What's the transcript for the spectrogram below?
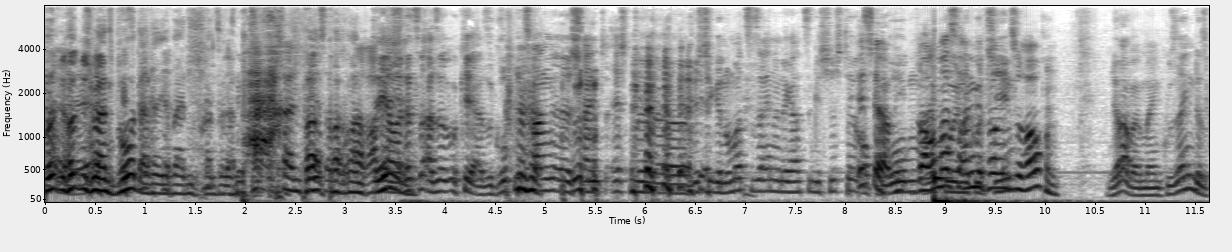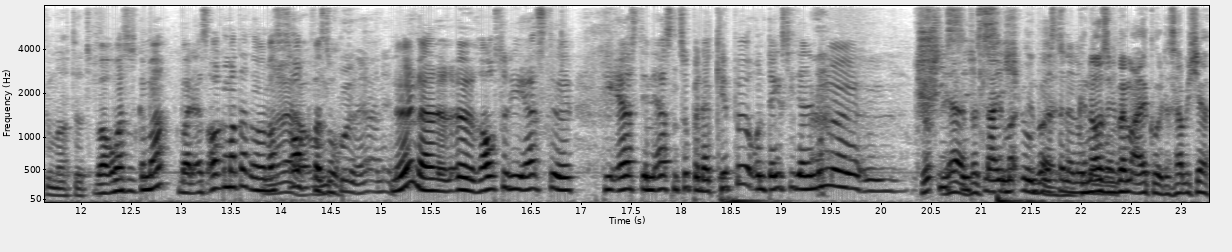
holt, holt mich mal ins Boot, Alter, ihr beiden Franzosen. Parenthese Parenthese. Ja, also okay, also Gruppenzwang äh, scheint echt eine äh, wichtige Nummer zu sein in der ganzen Geschichte. Ist ja. Drogen, Warum hast du Alkohol, angefangen Nikotin. zu rauchen? Ja, weil mein Cousin das gemacht hat. Warum hast du es gemacht? Weil er es auch gemacht hat und hast du es auch versucht. Cool, ja, nee. Ne? Da äh, rauchst du die erste, die erst, den ersten Zug bei der Kippe und denkst dir, deine Lunge äh, schießt Ja, sich gleich irgendwas so. deiner Lunge. Genauso wie beim Alkohol. Das habe ich ja.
